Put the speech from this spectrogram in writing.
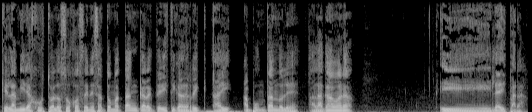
que la mira justo a los ojos en esa toma tan característica de Rick, ahí apuntándole a la cámara y le dispara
